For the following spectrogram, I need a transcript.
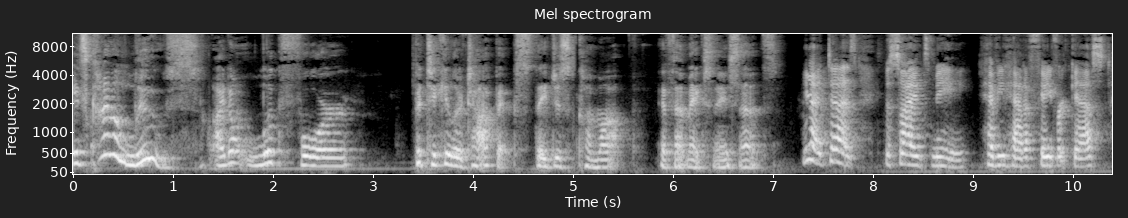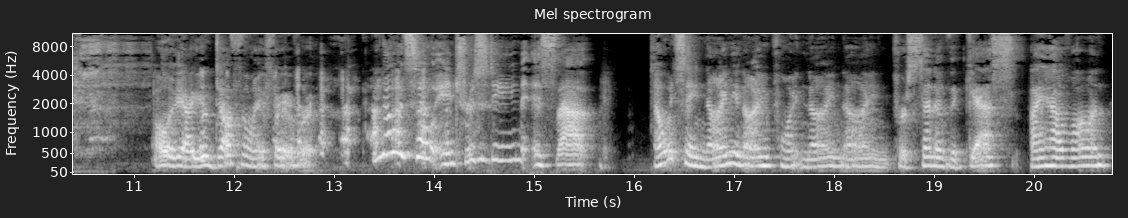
It's kind of loose. I don't look for particular topics. They just come up, if that makes any sense. Yeah, it does. Besides me, have you had a favorite guest? oh, yeah, you're definitely a favorite. you know what's so interesting is that I would say 99.99% of the guests I have on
